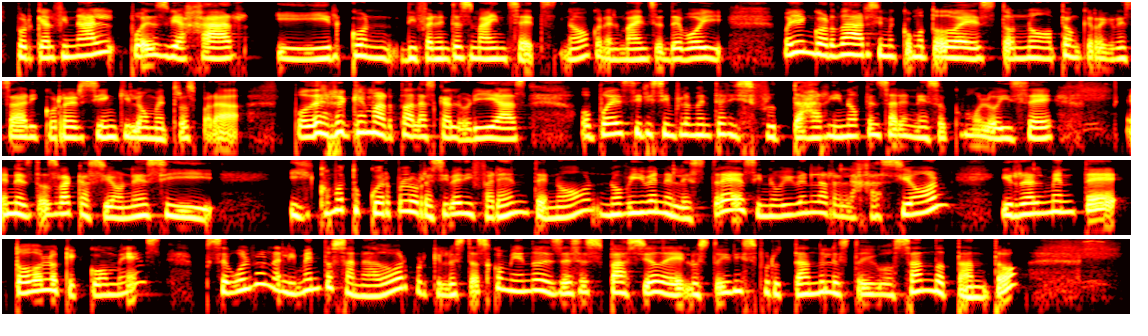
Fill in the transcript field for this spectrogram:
porque al final puedes viajar y ir con diferentes mindsets, ¿no? Con el mindset de voy, voy a engordar si me como todo esto, no, tengo que regresar y correr 100 kilómetros para poder quemar todas las calorías, o puedes ir y simplemente disfrutar y no pensar en eso como lo hice en estas vacaciones y, y cómo tu cuerpo lo recibe diferente, ¿no? No vive en el estrés, sino vive en la relajación y realmente todo lo que comes se vuelve un alimento sanador porque lo estás comiendo desde ese espacio de lo estoy disfrutando y lo estoy gozando tanto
